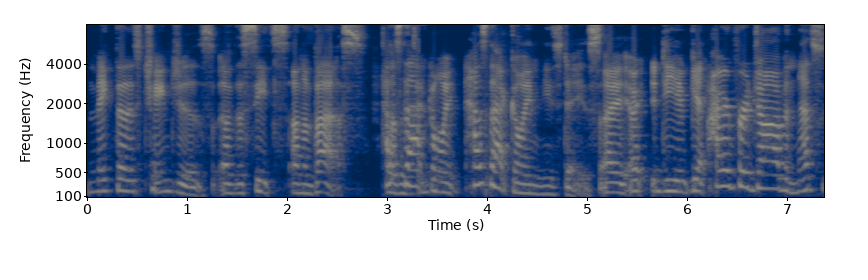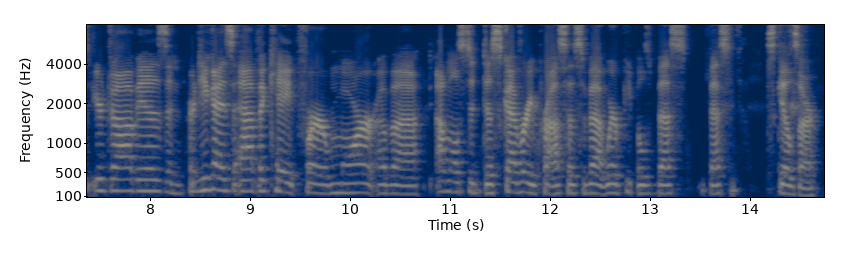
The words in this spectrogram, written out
make those changes of the seats on the bus. How's that going? How's that going these days? I, I, do you get hired for a job and that's what your job is, and or do you guys advocate for more of a almost a discovery process about where people's best best skills are?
